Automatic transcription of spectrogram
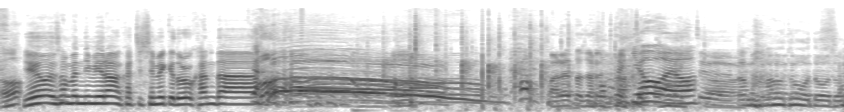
어? 예원 선배님이랑 같이 재밌게 놀간다 잘했다 잘했다. 귀여워요. 아우 더워 더워 더워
